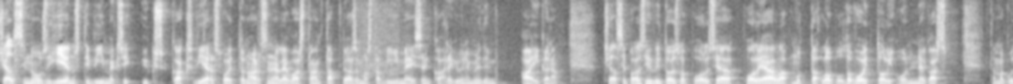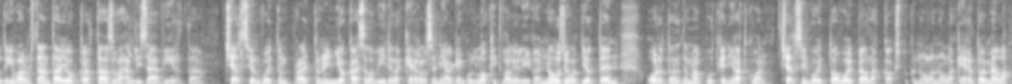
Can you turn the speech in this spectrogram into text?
Chelsea nousi hienosti viimeksi 1-2 vierasvoitton Arsenalia vastaan tappioasemasta viimeisen 20 minuutin aikana. Chelsea palasi hyvin toisella puoliajalla, mutta lopulta voitto oli onnekas. Tämä kuitenkin varmasti antaa joukkoille taas vähän lisää virtaa. Chelsea on voittanut Brightonin jokaisella viidellä kerralla sen jälkeen, kun lokit valioliigaan nousivat, joten odotetaan tämän putken jatkuvan. Chelsean voittoa voi pelata 2,00 kertoimella.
